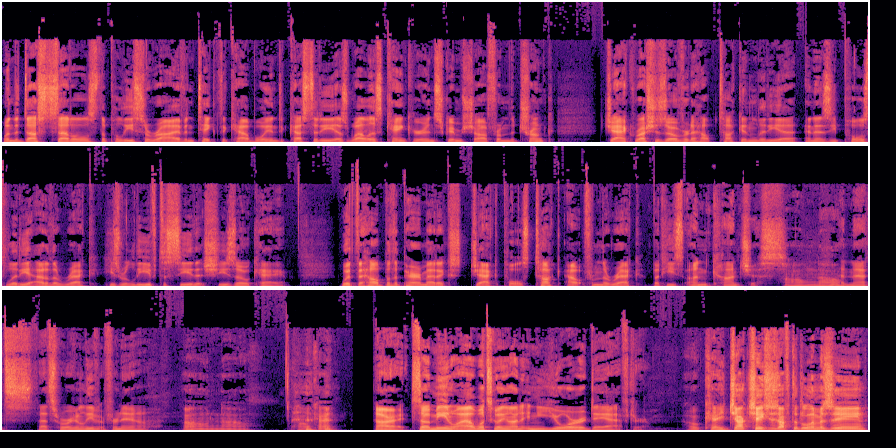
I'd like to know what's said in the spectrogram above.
When the dust settles, the police arrive and take the cowboy into custody, as well as Kanker and Scrimshaw from the trunk. Jack rushes over to help Tuck and Lydia, and as he pulls Lydia out of the wreck, he's relieved to see that she's okay. With the help of the paramedics, Jack pulls Tuck out from the wreck, but he's unconscious. Oh no. And that's that's where we're gonna leave it for now. Oh no. Okay. All right. So meanwhile, what's going on in your day after? okay. Jack chases after the limousine,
